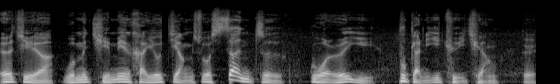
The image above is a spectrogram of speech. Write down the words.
而且啊，我们前面还有讲说，善者果而已，不敢以取强。对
